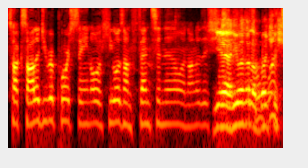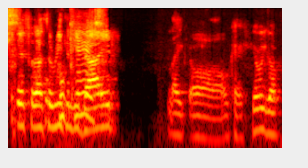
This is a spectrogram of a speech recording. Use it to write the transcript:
toxology report saying, "Oh, he was on fentanyl and all of this shit." Yeah, he was on a bunch what? of shit, so that's the reason he died. Like, oh, okay, here we go.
